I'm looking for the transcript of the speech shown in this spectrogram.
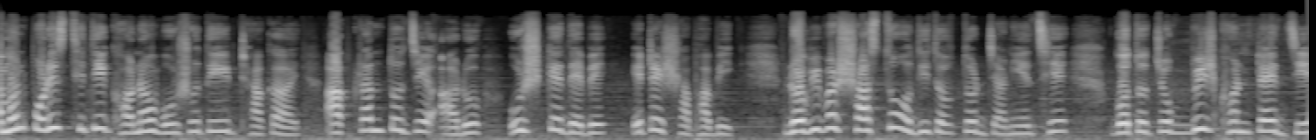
এমন পরিস্থিতি ঘন বসতি ঢাকায় আক্রান্ত যে আরও উস্কে দেবে এটাই স্বাভাবিক। রবিবার স্বাস্থ্য অধিদপ্তর জানিয়েছে, গত চব্বিশ ঘন্টায় যে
